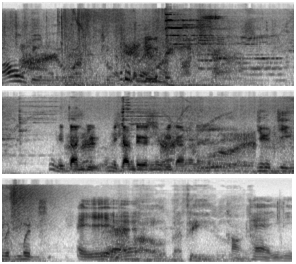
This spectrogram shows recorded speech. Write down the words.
เอ้ายืนยืนไม่มีการยืนไม่มีการเดินไม่มีการอะไรยืนยิงมึนๆไอ้เหี้ยของแท้อีหลี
